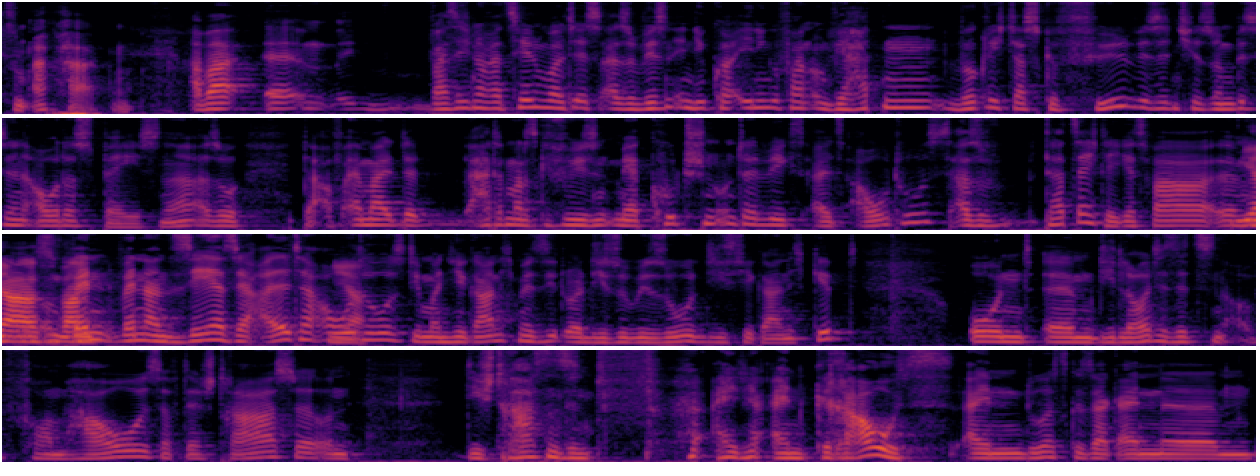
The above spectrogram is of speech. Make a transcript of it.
zum Abhaken. Aber ähm, was ich noch erzählen wollte, ist, also wir sind in die Ukraine gefahren und wir hatten wirklich das Gefühl, wir sind hier so ein bisschen in Outer Space. Ne? Also da auf einmal da hatte man das Gefühl, wir sind mehr Kutschen unterwegs als Autos. Also tatsächlich, es war, ähm, Ja, es wenn, wenn dann sehr, sehr alte Autos, die man hier gar nicht mehr sieht oder die sowieso, die es hier gar nicht gibt. Und ähm, die Leute sitzen vorm Haus, auf der Straße und die Straßen sind ein, ein Graus. Ein, du hast gesagt, ein ähm,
